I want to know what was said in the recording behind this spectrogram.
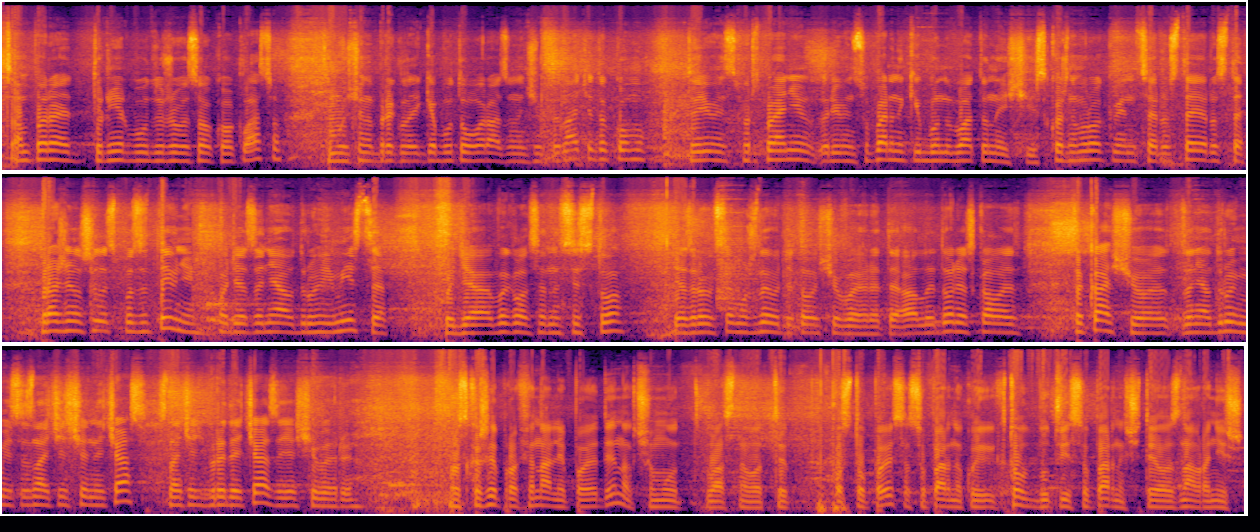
Сам перед турнір був дуже високого класу, тому що, наприклад, як я був того разу на чемпіонаті такому, то рівень спортсменів, рівень суперників був набагато нижчий. З кожним роком він це росте і росте. Враження лишились позитивні, хоч я зайняв друге місце, хоч я виклався на всі 100, я зробив все можливе для того, щоб виграти. Але доля склала така, що зайняв друге місце, значить ще не час, значить прийде час, і я ще виграю. Розкажи про фінальний поєдинок, чому власне от ти поступився супернику, і хто був твій суперник, чи ти його знав раніше?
